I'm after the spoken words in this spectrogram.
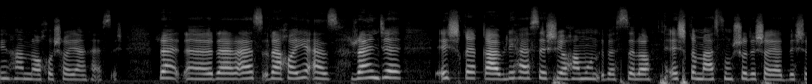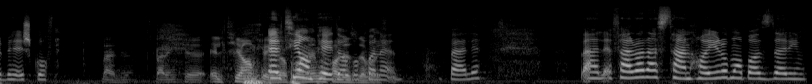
این هم ناخوشایند هستش. در از رهایی از رنج عشق قبلی هستش یا همون به اصطلاح عشق مدفون شده شاید بشه بهش گفت. بله برای اینکه التیام پیدا التیام کنه، پیدا بکنه. بله. بله فرار از تنهایی رو ما باز داریم.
